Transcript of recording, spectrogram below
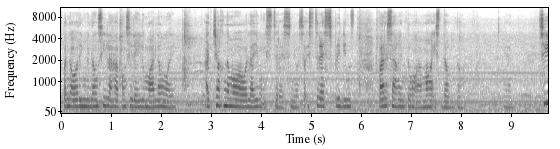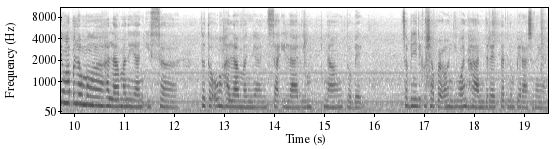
panoorin nyo lang sila habang sila'y lumalangoy. At tsak na mawawala yung stress nyo. So stress free din para sa akin tong ah, mga isdang to. So yung nga palang mga halaman na yan is ah, totoong halaman yan sa ilalim ng tubig. So binili ko siya for only 100, tatlong piraso na yan.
